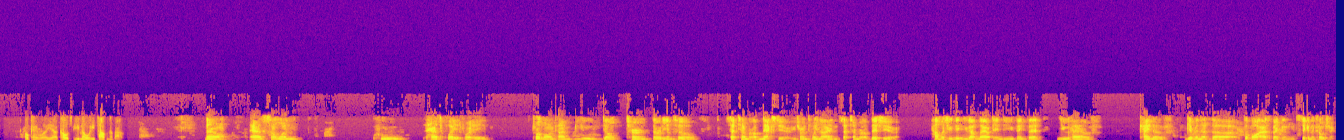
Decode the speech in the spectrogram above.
okay, well yeah, coach, he know what he's talking about. Now, as someone who has played for a for a long time, you don't turn 30 until September of next year. You turn 29 in September of this year. How much you think you got left, and do you think that you have kind of given up the football aspect and sticking to coaching?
